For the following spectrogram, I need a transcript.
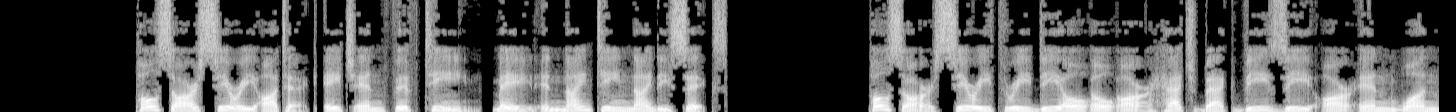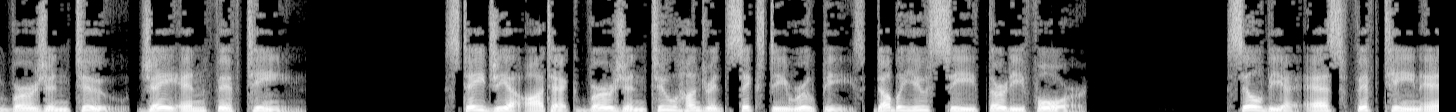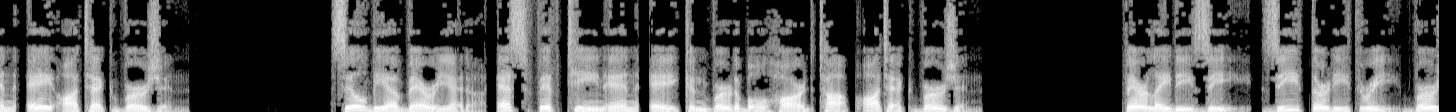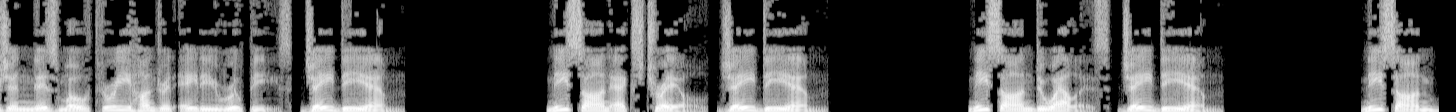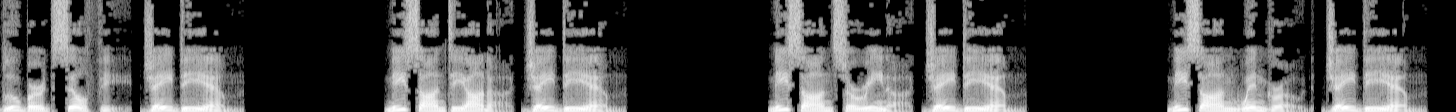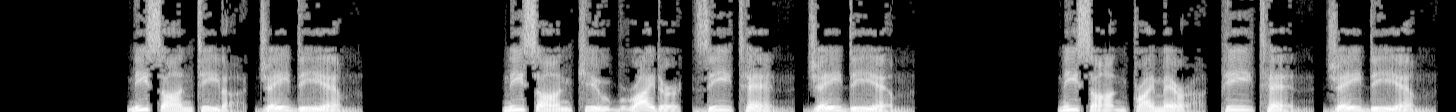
Pulsar Serie Autech HN15, made in 1996. Pulsar Serie 3DOOR hatchback VZRN1 version 2 JN15. Stagea Autech version 260 rupees WC34 Silvia S15N A Autech version Silvia Varietta, S15N, a convertible hard-top Autech version. Fairlady Z, Z33 version Nismo 380 rupees, JDM. Nissan X-Trail, JDM. Nissan Dualis, JDM. Nissan Bluebird Sylphy, JDM. Nissan Teana JDM Nissan Serena JDM Nissan Wingroad JDM Nissan Tiida JDM Nissan Cube Rider Z10 JDM Nissan Primera, P10, JDM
